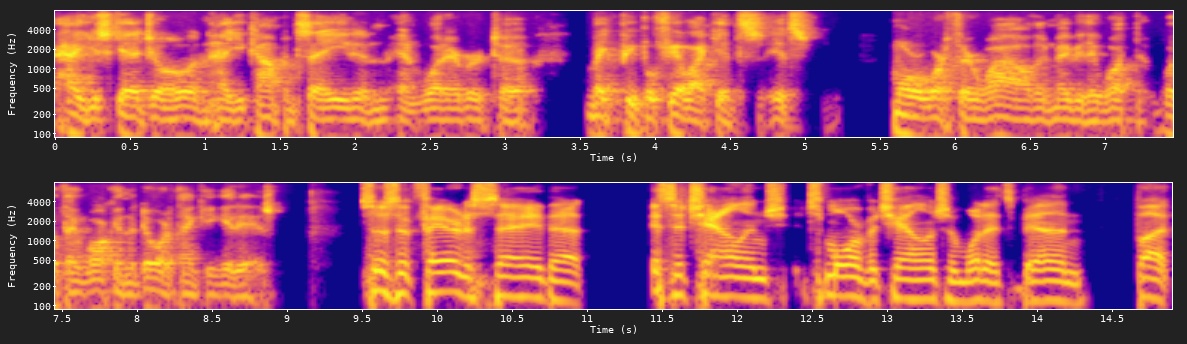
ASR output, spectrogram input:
how you schedule and how you compensate and and whatever to make people feel like it's it's more worth their while than maybe they what what they walk in the door thinking it is. So is it fair to say that it's a challenge? It's more of a challenge than what it's been, but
